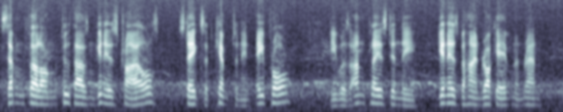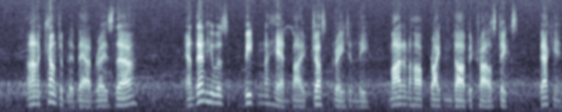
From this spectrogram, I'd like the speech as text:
seven furlong 2,000 guineas trials stakes at Kempton in April. He was unplaced in the guineas behind Rockavon and ran an unaccountably bad race there. And then he was beaten ahead by Just Great in the mile and a half Brighton Derby Trial Stakes back in,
